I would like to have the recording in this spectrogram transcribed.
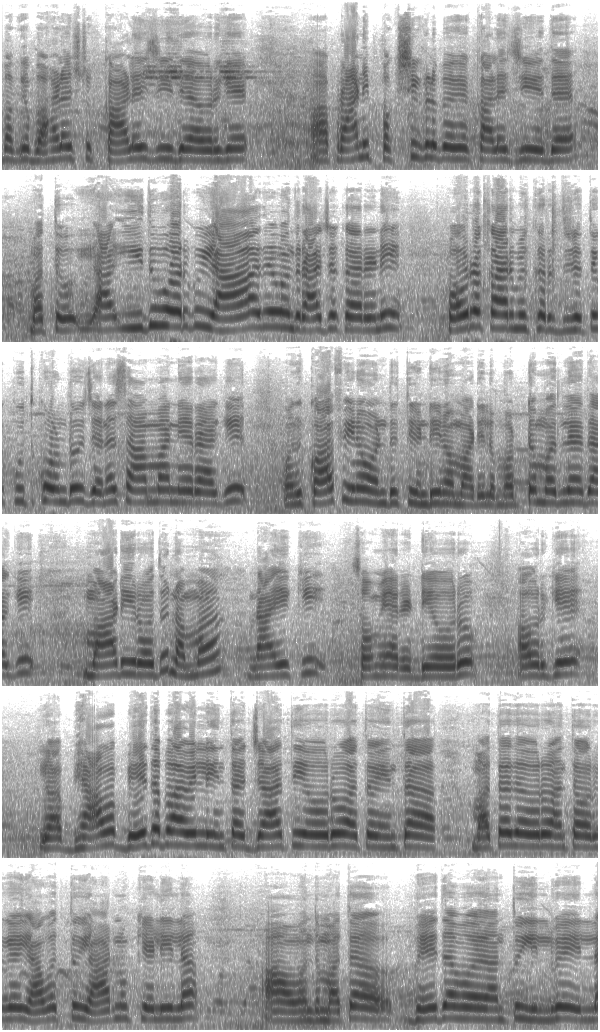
ಬಗ್ಗೆ ಬಹಳಷ್ಟು ಕಾಳಜಿ ಇದೆ ಅವರಿಗೆ. ಪ್ರಾಣಿ ಪಕ್ಷಿಗಳ ಬಗ್ಗೆ ಕಾಳಜಿ ಇದೆ. ಮತ್ತು ಇದುವರೆಗೂ ಯಾವುದೇ ಒಂದು ರಾಜಕಾರಣಿ ಪೌರ ಕಾರ್ಮಿಕರ ಜೊತೆ ಕೂತ್ಕೊಂಡು ಜನಸಾಮಾನ್ಯರಾಗಿ ಒಂದು ಕಾಫಿನೋ, ಒಂದು ತಿಂಡಿನೋ ಮಾಡಿಲ್ಲ. ಮೊಟ್ಟ ಮೊದಲನೇದಾಗಿ ಮಾಡಿರೋದು ನಮ್ಮ ನಾಯಕಿ ಸೌಮ್ಯ ರೆಡ್ಡಿಯವರು ಅವ್ರಿಗೆ ಯಾವ ಭೇದ ಭಾವ ಇಲ್ಲ. ಇಂಥ ಜಾತಿಯವರು ಅಥವಾ ಇಂಥ ಮತದವರು ಅಂತ ಅವ್ರಿಗೆ ಯಾವತ್ತೂ ಯಾರನ್ನೂ ಕೇಳಿಲ್ಲ. ಆ ಒಂದು ಮತ ಭೇದ ಅಂತೂ ಇಲ್ಲವೇ ಇಲ್ಲ.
